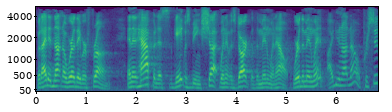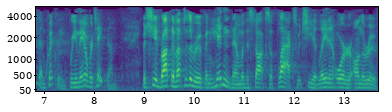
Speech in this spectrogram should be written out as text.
but I did not know where they were from. And it happened as the gate was being shut when it was dark that the men went out. Where the men went, I do not know. Pursue them quickly, for you may overtake them. But she had brought them up to the roof and hidden them with the stalks of flax which she had laid in order on the roof.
